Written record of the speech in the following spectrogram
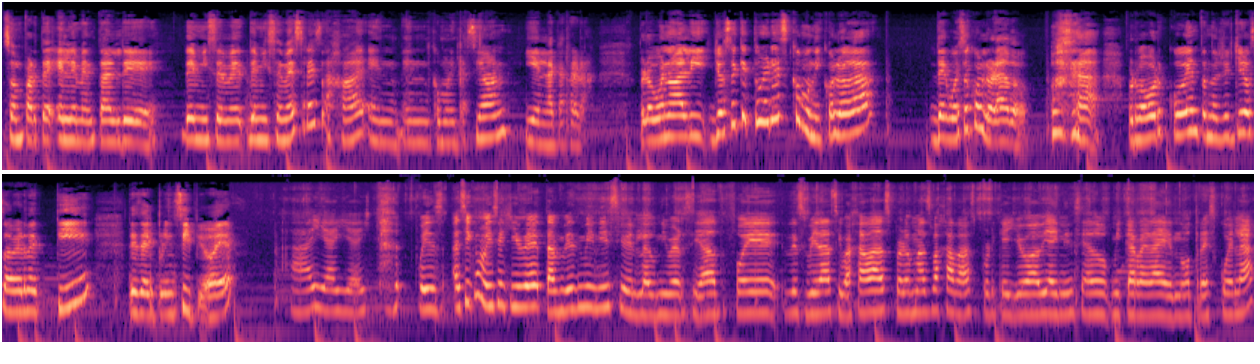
son parte elemental de, de, mis, de mis semestres ajá, en, en, comunicación y en la carrera. Pero bueno, Ali, yo sé que tú eres comunicóloga de hueso colorado. O sea, por favor cuéntanos, yo quiero saber de ti desde el principio, ¿eh? Ay, ay, ay. Pues así como dice Jive, también mi inicio en la universidad fue de subidas y bajadas, pero más bajadas porque yo había iniciado mi carrera en otra escuela.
